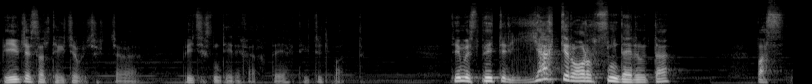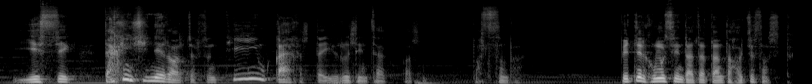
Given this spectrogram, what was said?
Библиэс бол тэгж уншиж байгаа. Би ч гэсэн тэрийг харахтаа яг тэгж л боддог. Тиймээс Петр яг тэр урвсан даруйда бас Есүсийг дахин шинээр олж авсан тийм гайхалтай эрүүлийн цаг бол болсон ба. Бид нэр хүмүүсийн дадаа дандаа хожир сонсдог.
